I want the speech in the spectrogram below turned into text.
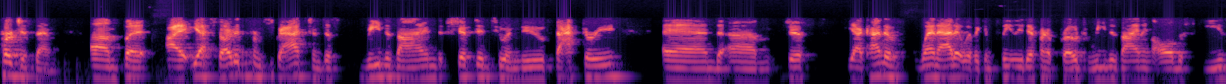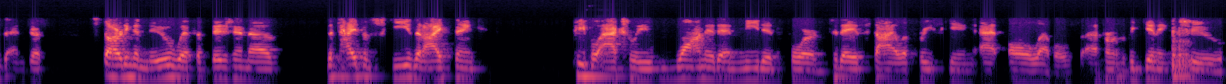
purchase them. Um, but I yeah started from scratch and just redesigned, shifted to a new factory, and um, just yeah kind of went at it with a completely different approach, redesigning all the skis and just starting anew with a vision of the type of ski that I think people actually wanted and needed for today's style of free skiing at all levels, uh, from the beginning to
